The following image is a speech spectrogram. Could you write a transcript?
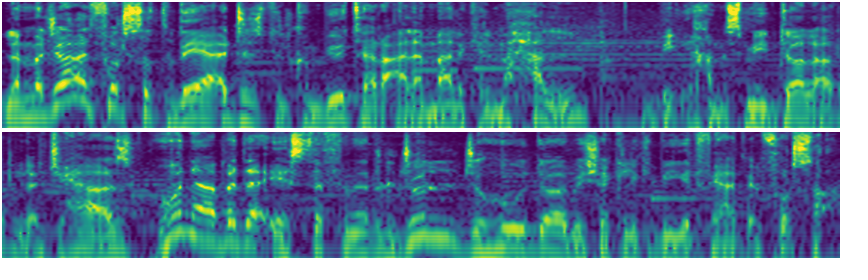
لما جاءت فرصة بيع أجهزة الكمبيوتر على مالك المحل ب 500 دولار للجهاز هنا بدأ يستثمر جل جهوده بشكل كبير في هذه الفرصة.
